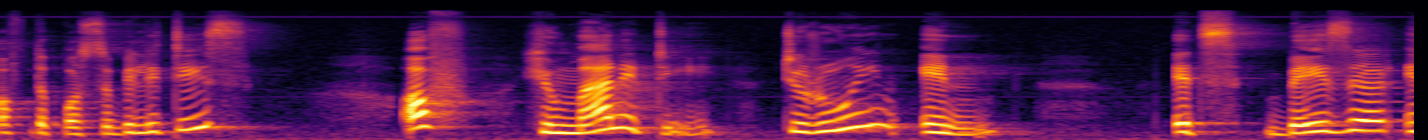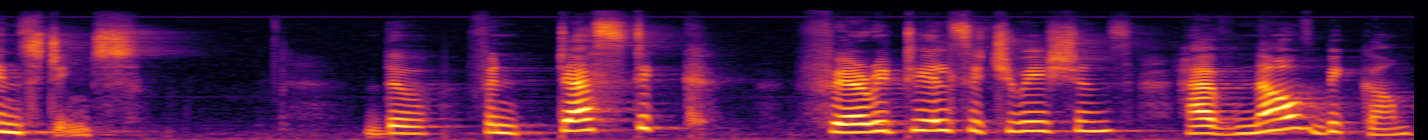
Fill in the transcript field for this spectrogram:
of the possibilities of humanity to ruin in its baser instincts. The fantastic fairy tale situations have now become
